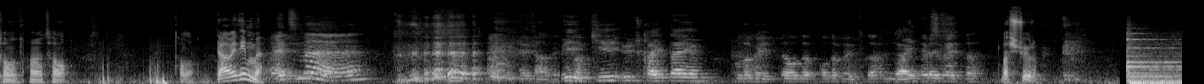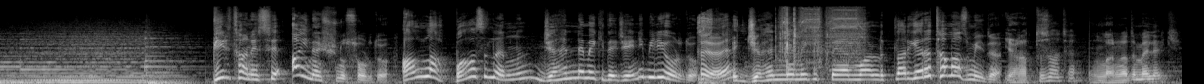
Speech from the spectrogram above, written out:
Tamam. Ha tamam. Tamam. Devam edeyim mi? Etme. evet abi. 1, 2, 3 kayıttayım. Bu da kayıtta, o da, o da kayıtta. Gayet Hepsi kayıtta. Başlıyorum. Bir tanesi aynen şunu sordu. Allah bazılarının cehenneme gideceğini biliyordu. E, cehenneme gitmeyen varlıklar yaratamaz mıydı? Yarattı zaten. Onların adı melek.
